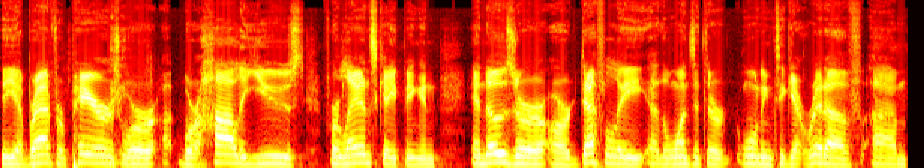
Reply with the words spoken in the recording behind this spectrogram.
The uh, Bradford pears were uh, were highly used for landscaping, and and those are are definitely uh, the ones that they're wanting to get rid of. Um,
